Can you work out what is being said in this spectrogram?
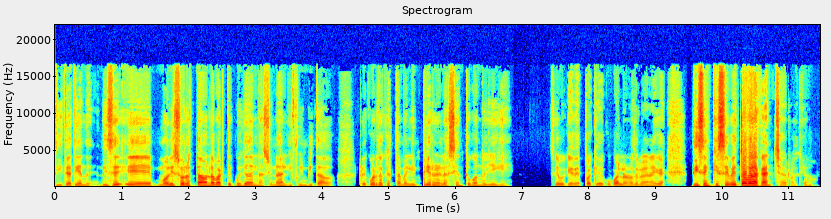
Y te atiende. Dice, eh, morí solo estaba en la parte cuica del Nacional y fui invitado. Recuerdo que hasta me limpiaron el asiento cuando llegué. Sí, porque después que de ocuparlo no te lo van a negar. Dicen que se ve toda la cancha, Rodrigo.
